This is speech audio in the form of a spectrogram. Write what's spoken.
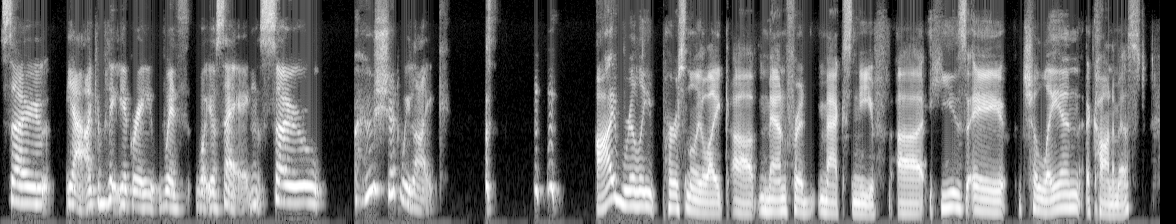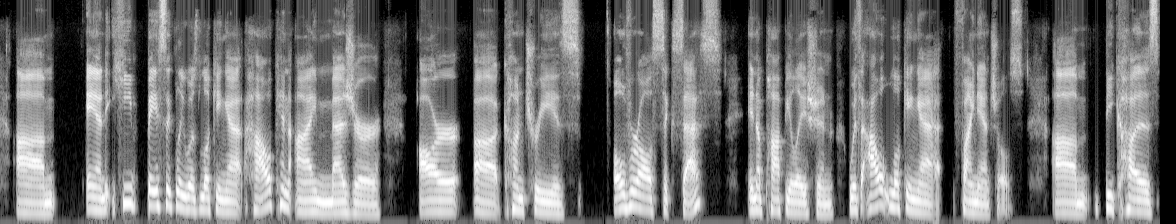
so yeah i completely agree with what you're saying so who should we like I really personally like uh, Manfred Max Neef. Uh, he's a Chilean economist. Um, and he basically was looking at how can I measure our uh, country's overall success in a population without looking at financials. Um, because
